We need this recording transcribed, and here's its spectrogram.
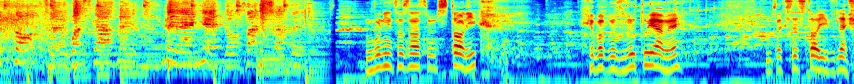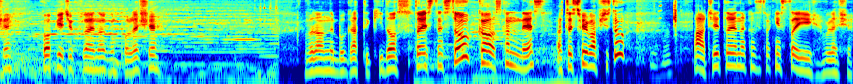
jest dobrze łaskawy, byle nie do Warszawy. Ogólnie to znalazłem stolik. Chyba go zlutujemy. No tak se stoi w lesie. Chłop jedzie hulajnogą po lesie. Wylony bogaty kidos. To jest ten stół? Ko, skąd on jest? A to jest twojej babci stół? A, czyli to jednak on tak nie stoi w lesie.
